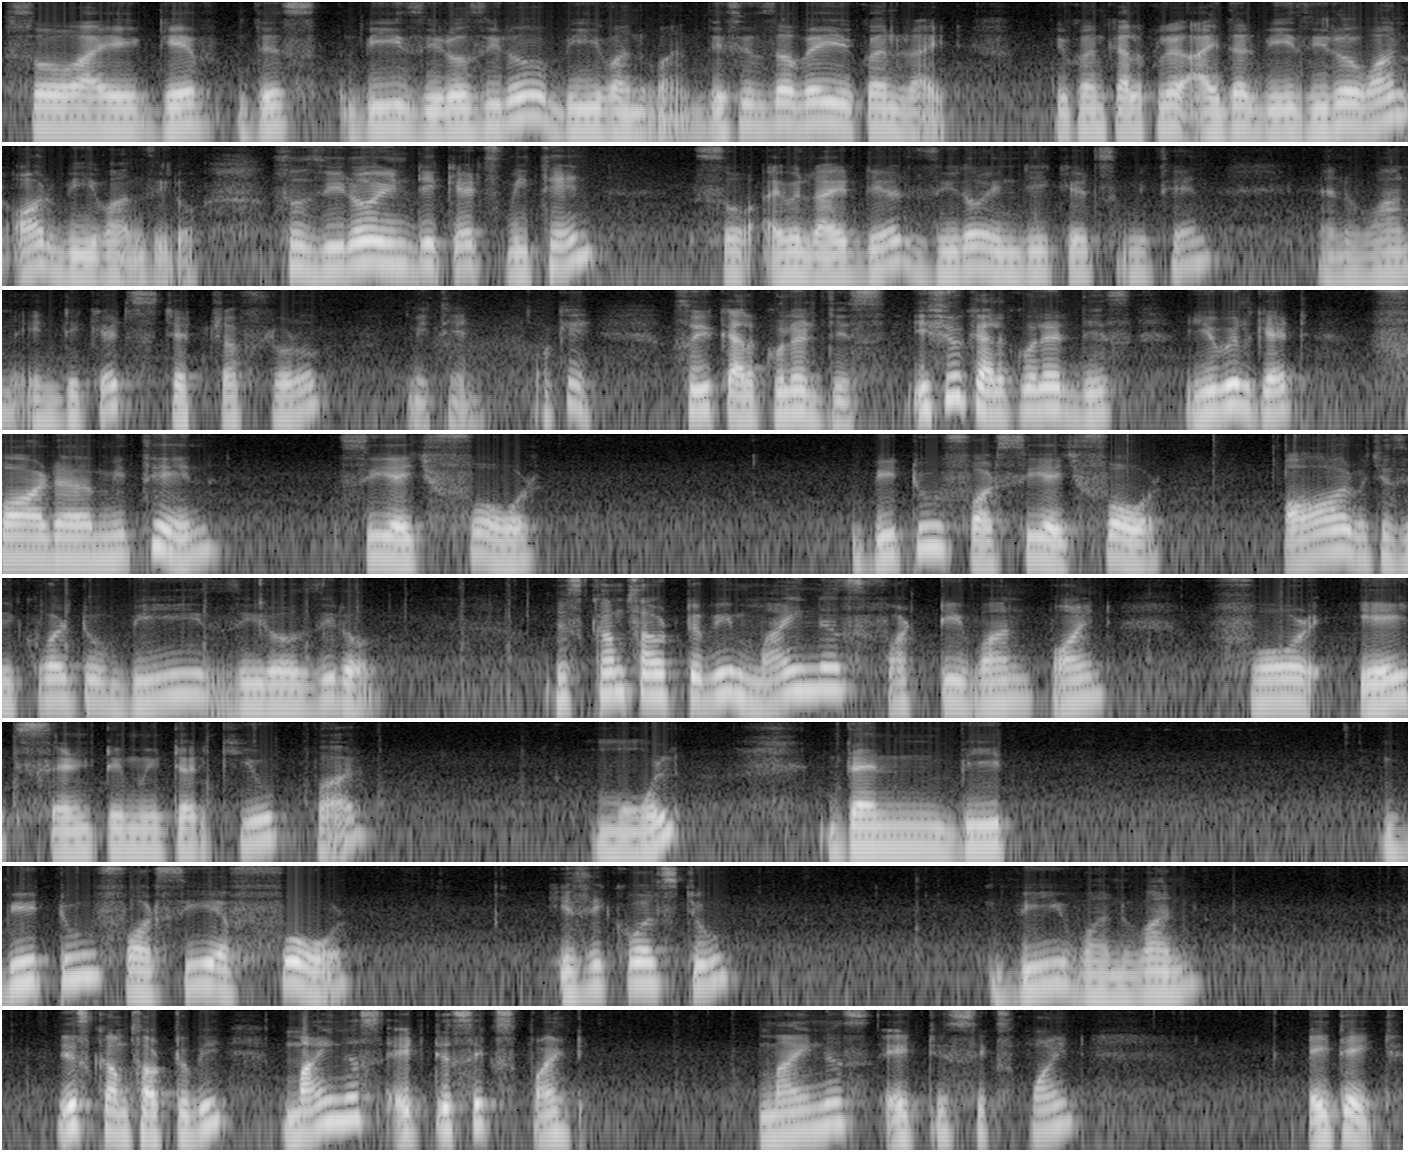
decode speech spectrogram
So, I gave this B00 B11 this is the way you can write you can calculate either B01 or B10. So, 0 indicates methane. So, I will write there 0 indicates methane and 1 indicates tetrafluoromethane. Okay. So, you calculate this. If you calculate this, you will get for the methane CH4 B2 for CH4 or which is equal to B00 this comes out to be minus 41.48 centimeter cube per mole then B B2 for CF4 is equals to B11 this comes out to be minus 86 point minus 86 point 88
